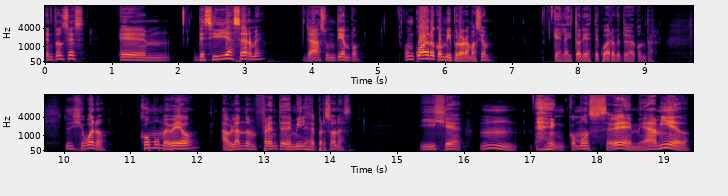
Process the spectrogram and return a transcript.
Entonces, em, decidí hacerme ya hace un tiempo, un cuadro con mi programación, que es la historia de este cuadro que te voy a contar. Yo dije, bueno, ¿cómo me veo hablando enfrente de miles de personas? Y dije, mmm, ¿cómo se ve? Me da miedo.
